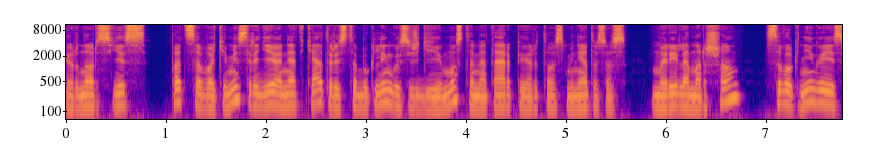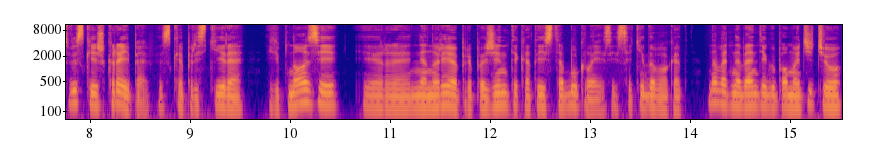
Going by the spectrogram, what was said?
Ir nors jis pats savo akimis regėjo net keturis stebuklingus išgyjimus, tame tarpe ir tos minėtosios Marilė Maršom, savo knygoje jis viską iškraipė, viską priskyrė hipnozijai ir nenorėjo pripažinti, kad tai stebuklai. Jis sakydavo, kad, na, bet nebent jeigu pamatyčiau,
